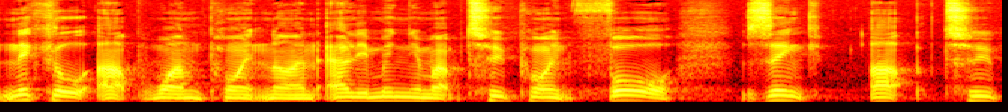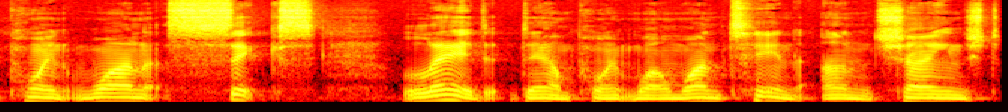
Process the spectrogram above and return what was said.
nickel up 1.9, aluminium up 2.4, zinc up 2.16, lead down 0.11, tin unchanged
